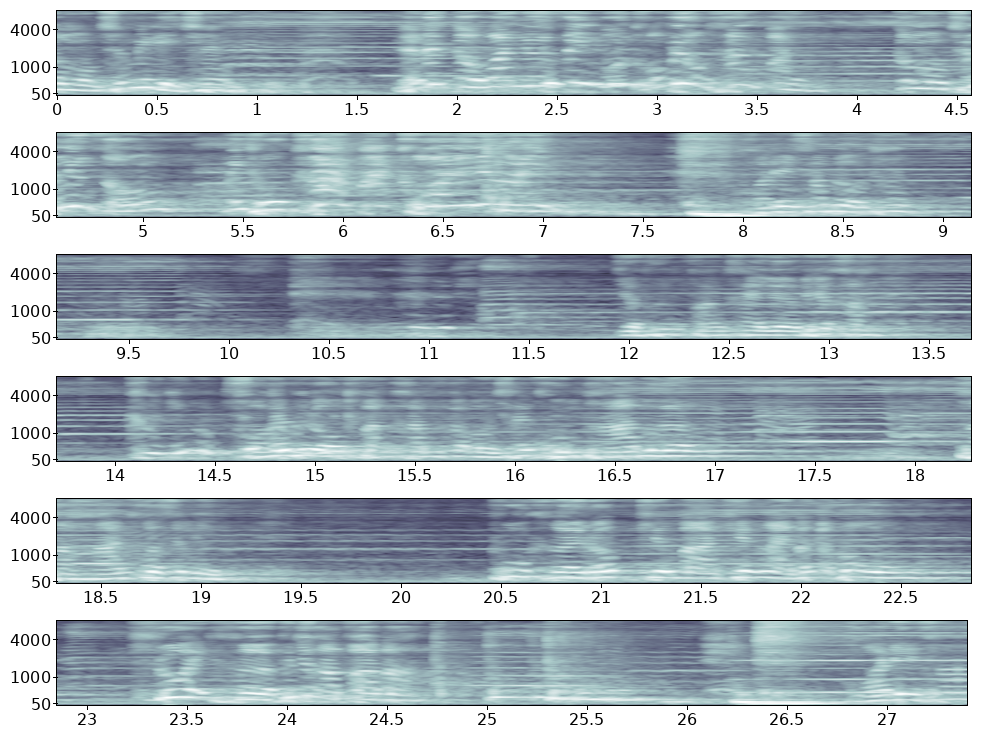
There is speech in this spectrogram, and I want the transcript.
กระหม่อมฉันไม่ได้แช่งและถ้าเกิดวันหนึ่งสิ้นบุญของพระองค์ท่านไปกระหม่อมฉันทั้งสองไม่ถูกฆ่าปาดคอเลยได้ไหมขอได้ชับโลท่านอย่าเพิ่งฟังใครเลยพี่เจ้าค่ะคราวนี้ผมขอให้พระองค์ฟังคำกระบอกใช้ขุนพาเมืองทหารคนสนิทผู้เคยรบเคียงบ่าเคียงไหลมากับพระองค์ ด้วยเถิดพระเจ้าค่ะฟาบาทขอเดชะ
